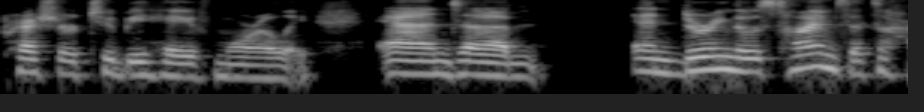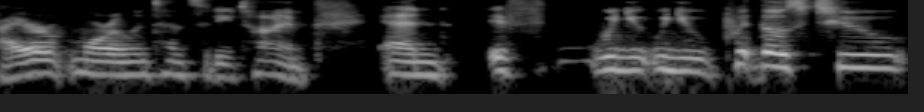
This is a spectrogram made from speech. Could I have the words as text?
pressure to behave morally. And um, and during those times that's a higher moral intensity time. And if when you when you put those two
